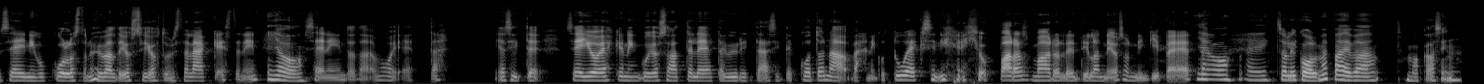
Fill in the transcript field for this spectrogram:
se ei niinku kuulostanut hyvältä, jos se johtuu niistä lääkkeistä, niin Joo, se niin tota, voi että. Ja sitten se ei ole ehkä, niin kuin, jos ajattelee, että yrittää sitten kotona vähän niin kuin tueksi, niin ei ole paras mahdollinen tilanne, jos on niin kipeä. Että... Joo, ei. Se oli kolme päivää makasin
